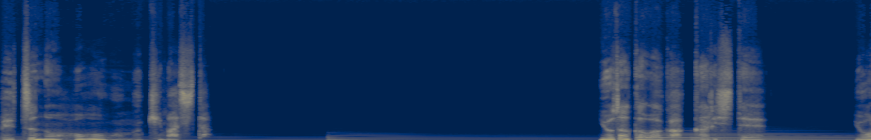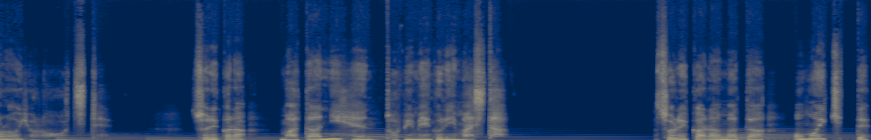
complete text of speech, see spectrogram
別の方を向きました。よだかはがっかりして、よろよろ落ちて、それからまた二辺飛び巡りました。それからまた思い切って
